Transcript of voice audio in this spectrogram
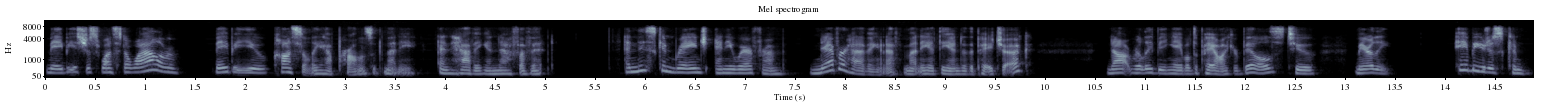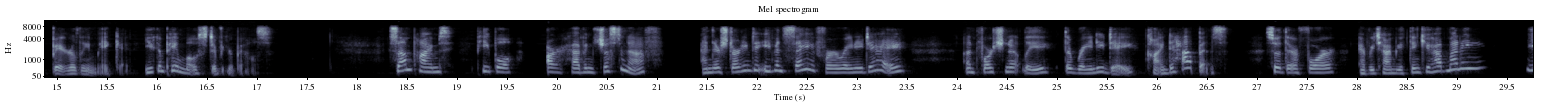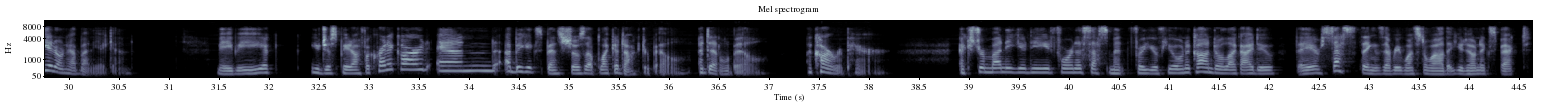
Maybe it's just once in a while, or maybe you constantly have problems with money and having enough of it. And this can range anywhere from never having enough money at the end of the paycheck, not really being able to pay all your bills, to merely maybe you just can barely make it. You can pay most of your bills. Sometimes people are having just enough and they're starting to even save for a rainy day. Unfortunately, the rainy day kind of happens. So, therefore, every time you think you have money, you don't have money again. Maybe you just paid off a credit card and a big expense shows up like a doctor bill, a dental bill, a car repair, extra money you need for an assessment for your, if you own a condo like I do, they assess things every once in a while that you don't expect.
